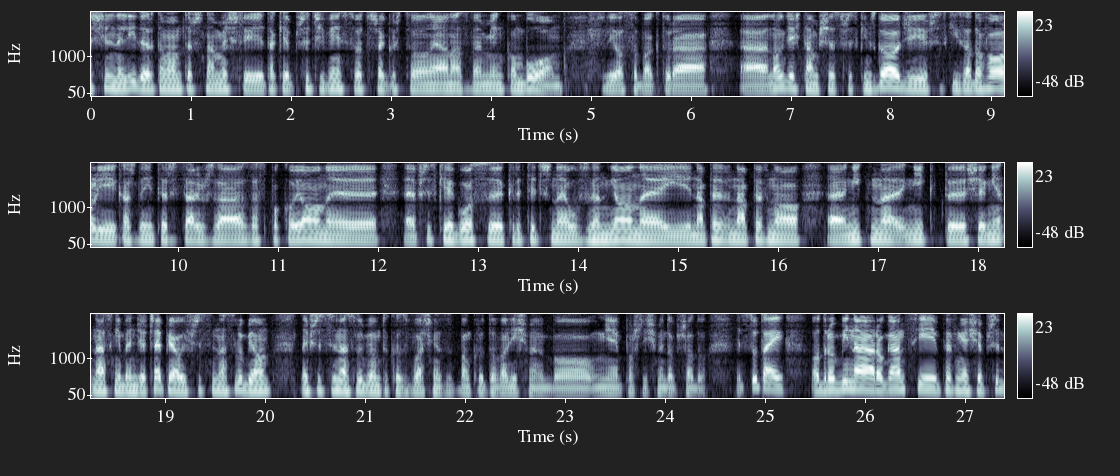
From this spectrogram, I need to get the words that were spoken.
silny lider, to mam też na myśli takie przeciwieństwo czegoś, co ja nazwę miękką bułą, czyli osoba, która e, no gdzieś tam się z wszystkim zgodzi, wszystkich zadowoli, każdy interesariusz za, zaspokojony, e, wszystkie głosy krytyczne uwzględnione i na, pe na pewno e, nikt, na, nikt się nie, nas nie będzie czepiał i wszyscy nas lubią, no i wszyscy nas lubią, tylko właśnie zbankrutowaliśmy, bo nie poszliśmy do przodu. Więc tutaj odrobina arogancji pewnie się przyda,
